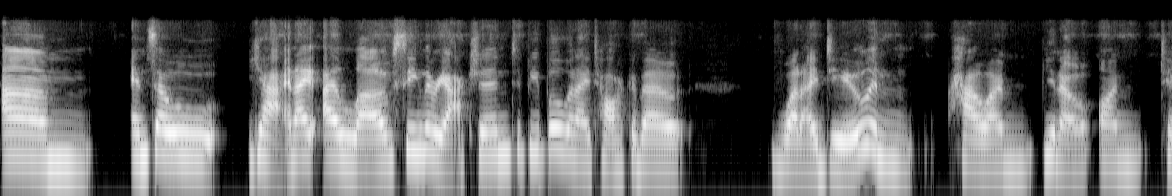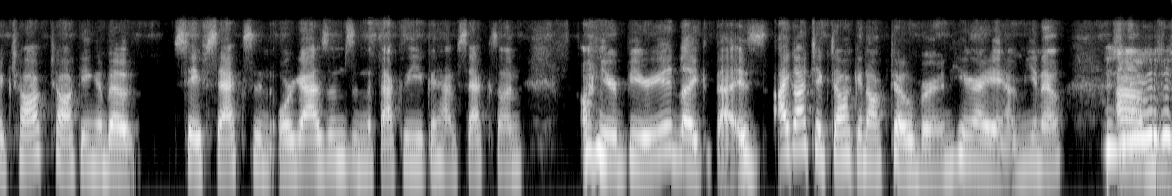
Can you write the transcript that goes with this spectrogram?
Um, and so, yeah. And I, I love seeing the reaction to people when I talk about what I do and how I'm, you know, on TikTok talking about safe sex and orgasms and the fact that you can have sex on on your period like that is i got tiktok in october and here i am you know um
